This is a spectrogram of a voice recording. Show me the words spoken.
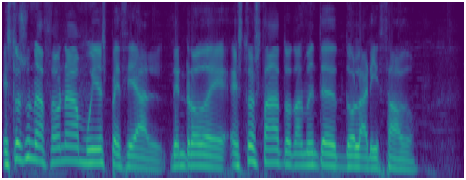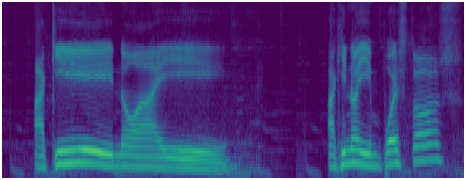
Esto es una zona muy especial. Dentro de. Esto está totalmente dolarizado. Aquí no hay. Aquí no hay impuestos.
